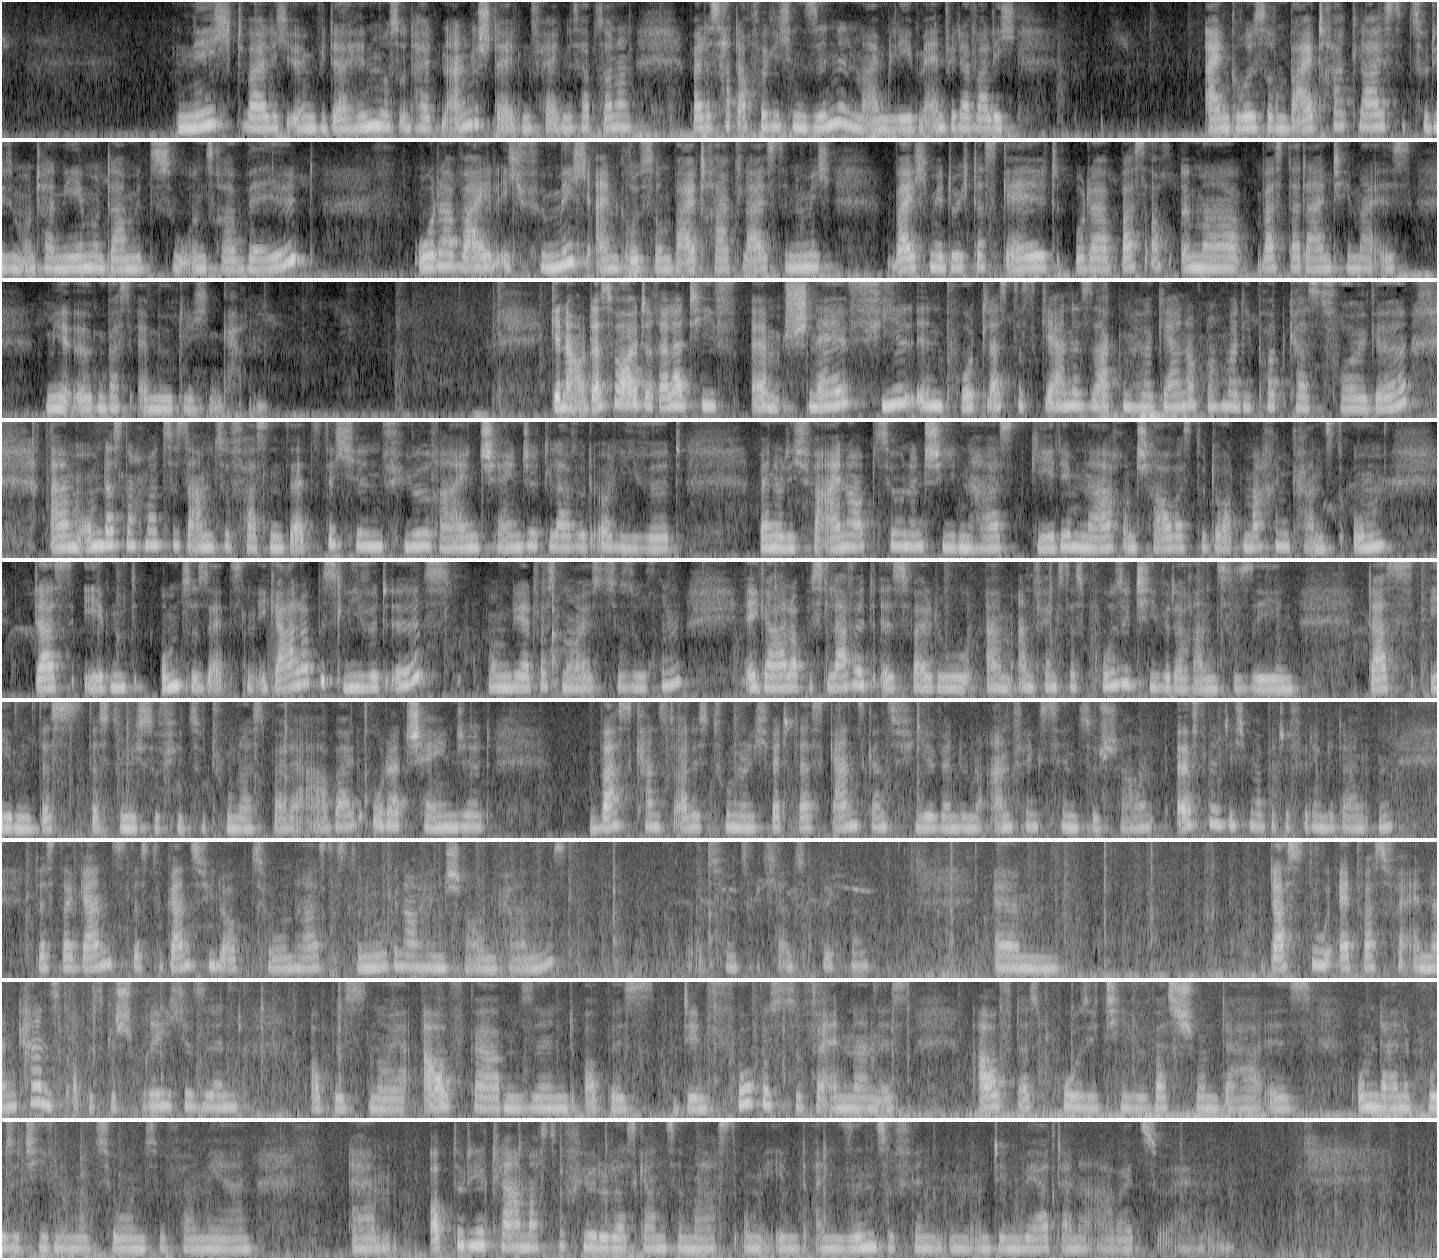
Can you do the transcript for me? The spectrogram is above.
nicht weil ich irgendwie dahin muss und halt ein Angestelltenverhältnis habe, sondern weil das hat auch wirklich einen Sinn in meinem Leben. Entweder weil ich einen größeren Beitrag leiste zu diesem Unternehmen und damit zu unserer Welt oder weil ich für mich einen größeren Beitrag leiste, nämlich weil ich mir durch das Geld oder was auch immer, was da dein Thema ist, mir irgendwas ermöglichen kann. Genau, das war heute relativ ähm, schnell viel Input. Lass das gerne sagen, hör gerne auch nochmal die Podcast-Folge. Ähm, um das nochmal zusammenzufassen, setz dich hin, fühl rein, change it, love it or leave it. Wenn du dich für eine Option entschieden hast, geh dem nach und schau, was du dort machen kannst, um das eben umzusetzen. Egal, ob es Leave It ist, um dir etwas Neues zu suchen, egal, ob es Love It ist, weil du ähm, anfängst, das Positive daran zu sehen, dass eben, das, dass du nicht so viel zu tun hast bei der Arbeit oder Change It. Was kannst du alles tun? Und ich wette das ganz, ganz viel, wenn du nur anfängst hinzuschauen. Öffne dich mal bitte für den Gedanken, dass, da ganz, dass du ganz viele Optionen hast, dass du nur genau hinschauen kannst. Jetzt fängt es wirklich an zu regnen. Ähm, dass du etwas verändern kannst, ob es Gespräche sind, ob es neue Aufgaben sind, ob es den Fokus zu verändern ist auf das Positive, was schon da ist, um deine positiven Emotionen zu vermehren ähm, ob du dir klar machst, wofür du das Ganze machst, um eben einen Sinn zu finden und den Wert deiner Arbeit zu erhöhen.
